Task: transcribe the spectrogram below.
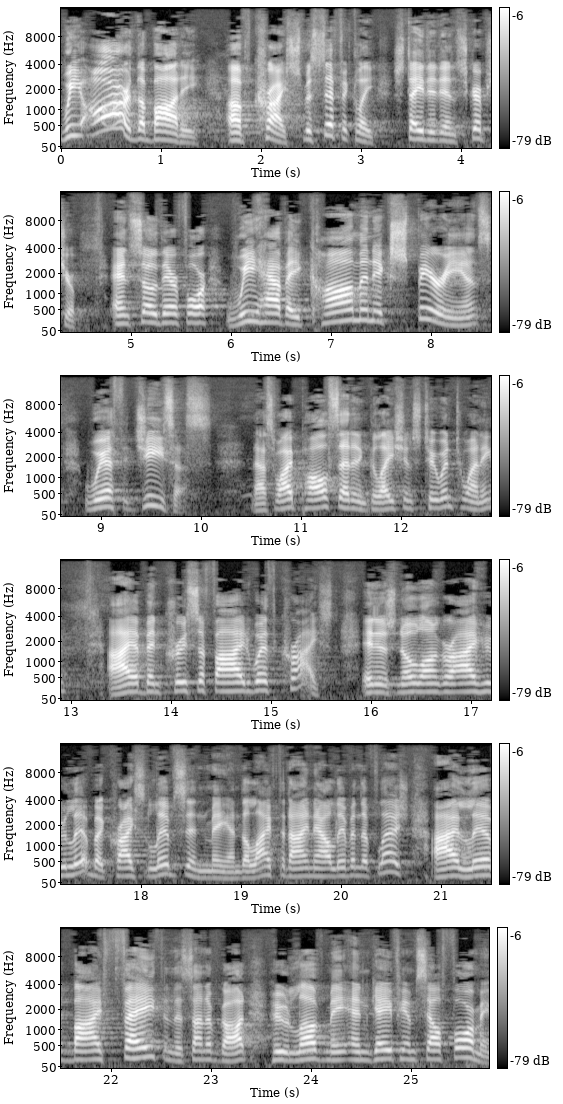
We are the body of Christ, specifically stated in Scripture. And so, therefore, we have a common experience with Jesus. That's why Paul said in Galatians 2 and 20, I have been crucified with Christ. It is no longer I who live, but Christ lives in me. And the life that I now live in the flesh, I live by faith in the Son of God who loved me and gave himself for me.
